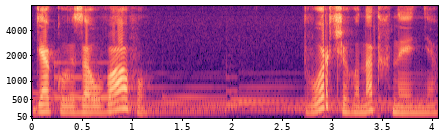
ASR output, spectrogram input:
Дякую за увагу. Творчого натхнення!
